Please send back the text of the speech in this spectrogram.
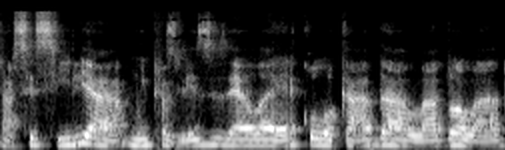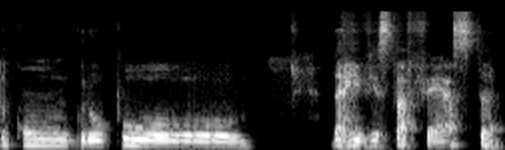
a Cecília, muitas vezes, ela é colocada lado a lado com um grupo da revista Festa,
